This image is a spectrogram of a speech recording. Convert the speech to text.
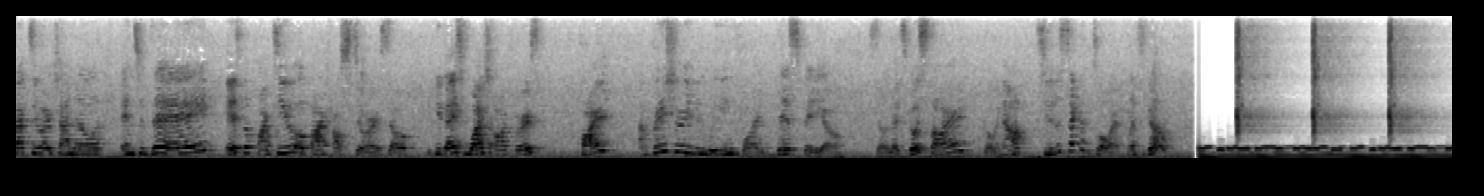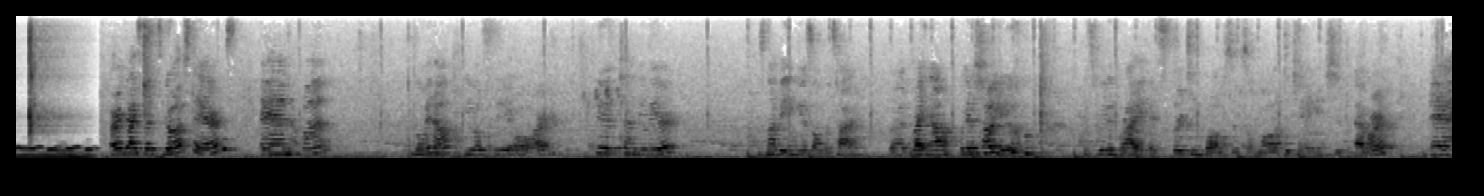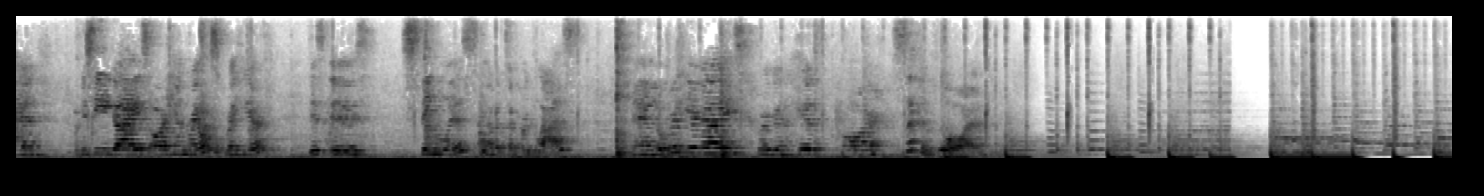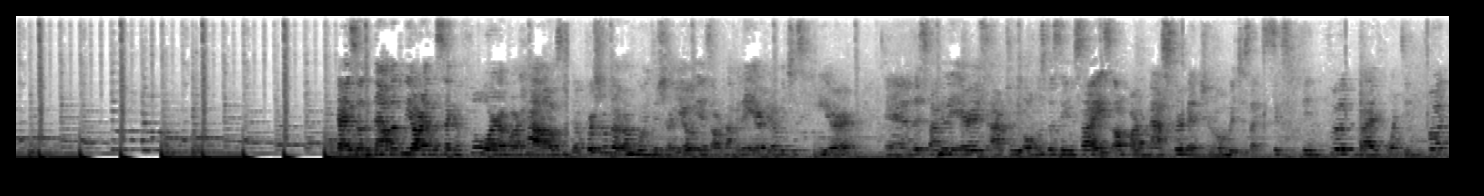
back to our channel and today is the part two of our house tour. So if you guys watch our first part, I'm pretty sure you've been waiting for this video. So let's go start going up to the second floor. Let's go! Alright guys, let's go upstairs and upon going up, you will see our cute chandelier. It's not being used all the time, but right now we're gonna show you. it's really bright, it's 13 bulbs, so it's a lot to change ever. And you see guys our handrails right here. This is stainless, we have a tempered glass. And over here guys, we're gonna hit our second floor. So now that we are at the second floor of our house, the first room that I'm going to show you is our family area, which is here. And this family area is actually almost the same size of our master bedroom, which is like 16 foot by 14 foot.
